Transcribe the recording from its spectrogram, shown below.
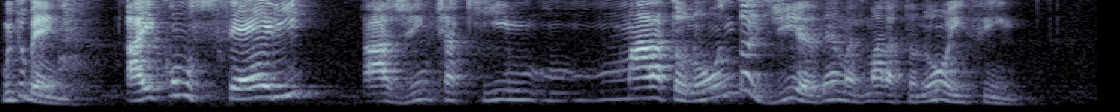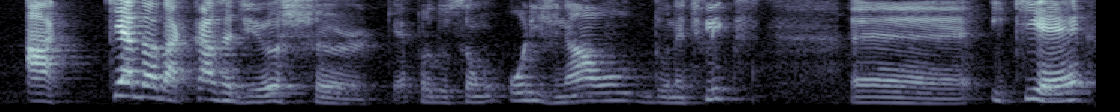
Muito bem. Aí, como série, a gente aqui maratonou em dois dias, né? Mas maratonou, enfim. A Queda da Casa de Usher, que é produção original do Netflix é, e que é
